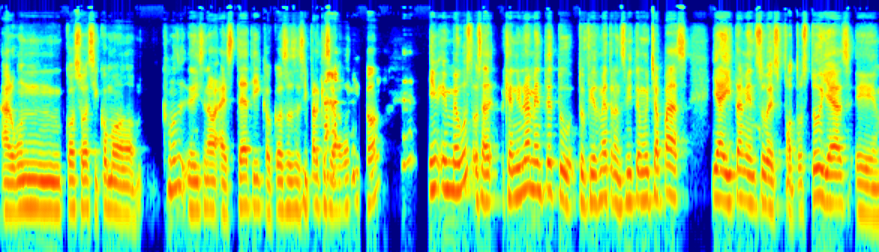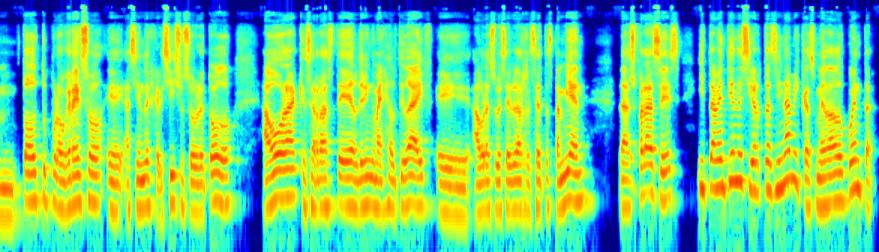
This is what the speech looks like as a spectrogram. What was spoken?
algún coso así como, ¿cómo se dicen ahora? Estético, cosas así para que sea bonito. Y, me gusta, o sea, genuinamente tu, tu feed me transmite mucha paz y ahí también subes fotos tuyas, em, todo tu progreso eh, haciendo ejercicio sobre todo. Ahora que cerraste el Living My Healthy Life, eh, ahora subes ahí las recetas también, las frases y también tienes ciertas dinámicas, me he dado cuenta.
